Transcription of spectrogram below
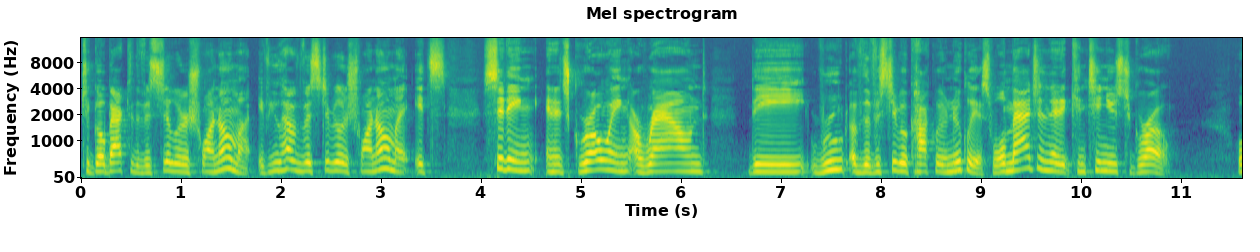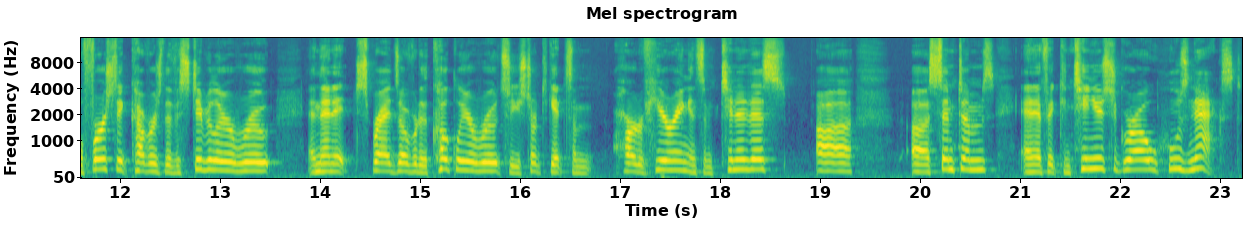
to go back to the vestibular schwannoma. If you have a vestibular schwannoma, it's sitting and it's growing around the root of the vestibulocochlear nucleus. Well, imagine that it continues to grow. Well, first it covers the vestibular root, and then it spreads over to the cochlear root, so you start to get some hard of hearing and some tinnitus uh, uh, symptoms. And if it continues to grow, who's next?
